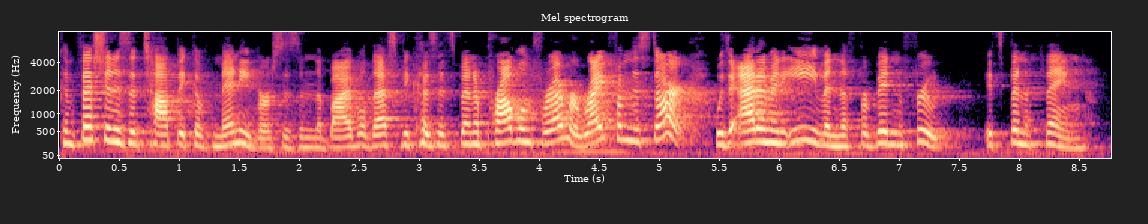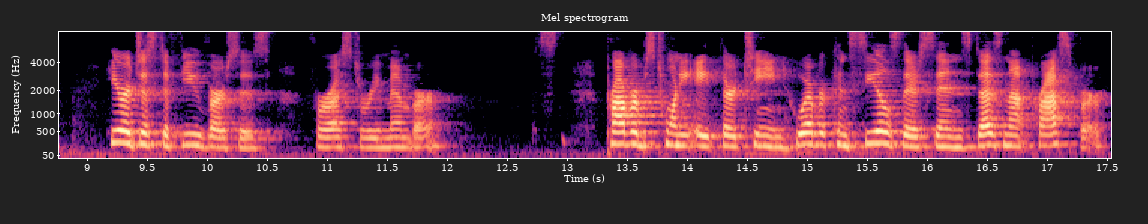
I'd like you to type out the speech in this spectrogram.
Confession is a topic of many verses in the Bible. That's because it's been a problem forever, right from the start, with Adam and Eve and the forbidden fruit. It's been a thing. Here are just a few verses for us to remember. Proverbs 28 13. Whoever conceals their sins does not prosper,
